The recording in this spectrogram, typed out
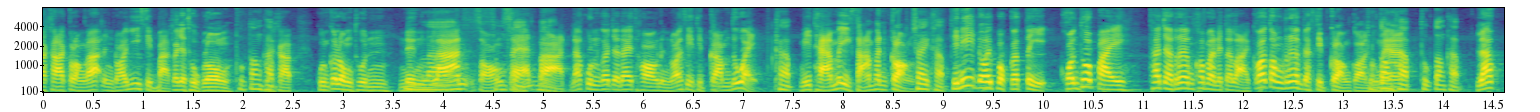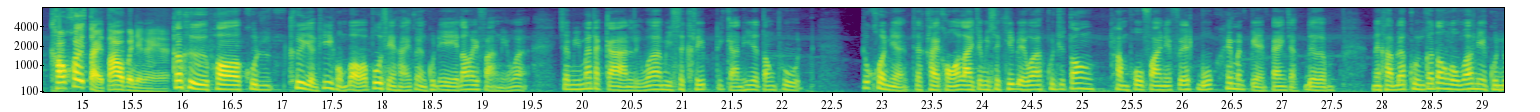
ราคากล่องละ 120 บาทก็จะถูกลงถูกต้องครับนะครับ คุณก็ลงทุนหนึ่ง1ล้านล้าน2แสน200,000บาท แล้วคุณก็จะได้ทอง 140 กรัมด้วย ครับ มีแถมมาอีก 3,000 กล่อง ใช่ครับทีนี้โดยปกติคนทั่วไปถ้าจะเริ่มเข้ามาในตลาดก็ต้องเริ่มจาก 10 กล่องก่อนถูถูกกไหต้มองฮะครับถูกต้องครับ แล้วเขาค่อยไต่เต้าเป็นยังไงฮะ ก็คือพอคุณคืออย่างที่ผมบอกว่าผู้เสียหายอย่างคุณเอเล่าให้ฟังเนี่ยว่า จะมีมาตรการหรือว่ามีสคริปต์ในการที่จะต้องพูด ทุกคนเนี่ยจะขายของออนไลน์จะมีสคริปต์เลยว่าคุณจะต้องทำโปรไฟล์ใน Facebook ให้มันเปลี่ยนแปลงจากเดิมนะครับแล้วคุณก็ต้องลงว่าเนี่ยคุณ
